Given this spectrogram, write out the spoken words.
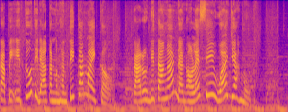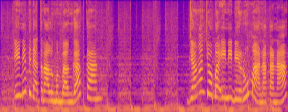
Tapi itu tidak akan menghentikan Michael. Taruh di tangan dan olesi wajahmu. Ini tidak terlalu membanggakan. Jangan coba ini di rumah, anak-anak.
